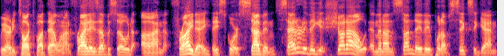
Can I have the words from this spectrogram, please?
We already talked about that one on Friday's episode. On Friday, they score seven. Saturday, they get shut out, and then on Sunday, they put up six again.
